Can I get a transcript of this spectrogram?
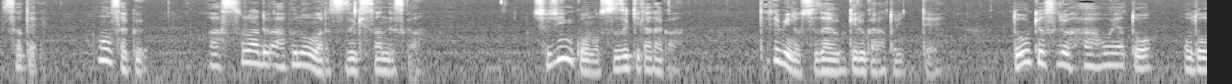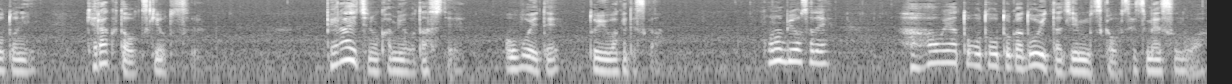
さて本作「アストラル・アブノーマル鈴木さん」ですが主人公の鈴木ララがテレビの取材を受けるからといって同居する母親と弟にキャラクターをつけようとする。ペライチの紙を出して覚えてというわけですがこの描写で母親と弟がどういった人物かを説明するのは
